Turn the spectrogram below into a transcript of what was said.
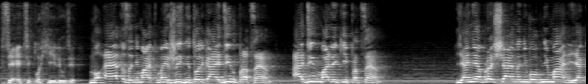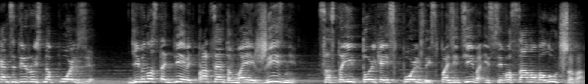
все эти плохие люди. Но это занимает в моей жизни только 1%. Один маленький процент. Я не обращаю на него внимания, я концентрируюсь на пользе. 99% моей жизни состоит только из пользы, из позитива, из всего самого лучшего.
